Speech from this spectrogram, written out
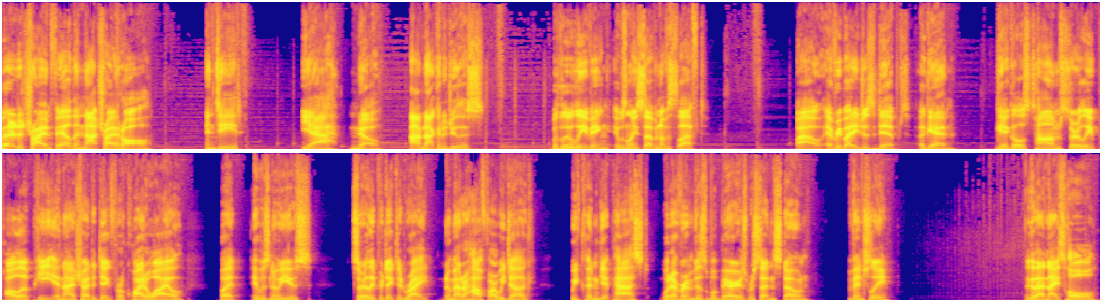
Better to try and fail than not try at all. Indeed. Yeah, no. I'm not gonna do this. With Lou leaving, it was only seven of us left. Wow, everybody just dipped. Again. Giggles, Tom, Surlee, Paula, Pete, and I tried to dig for quite a while, but it was no use. Surlee predicted right. No matter how far we dug, we couldn't get past whatever invisible barriers were set in stone. Eventually, look at that nice hole.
